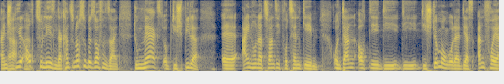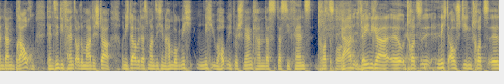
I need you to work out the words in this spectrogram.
ein Ja, Spiel ja. auch zu lesen, da kannst du noch so besoffen sein. Du merkst, ob die Spieler äh, 120 Prozent geben und dann auch die, die, die, die Stimmung oder das Anfeuern dann brauchen, dann sind die Fans automatisch da. Und ich glaube, dass man sich in Hamburg nicht, nicht überhaupt nicht beschweren kann, dass, dass die Fans trotz Ja, weniger, äh, und trotz äh, Nicht-Aufstiegen, trotz äh,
